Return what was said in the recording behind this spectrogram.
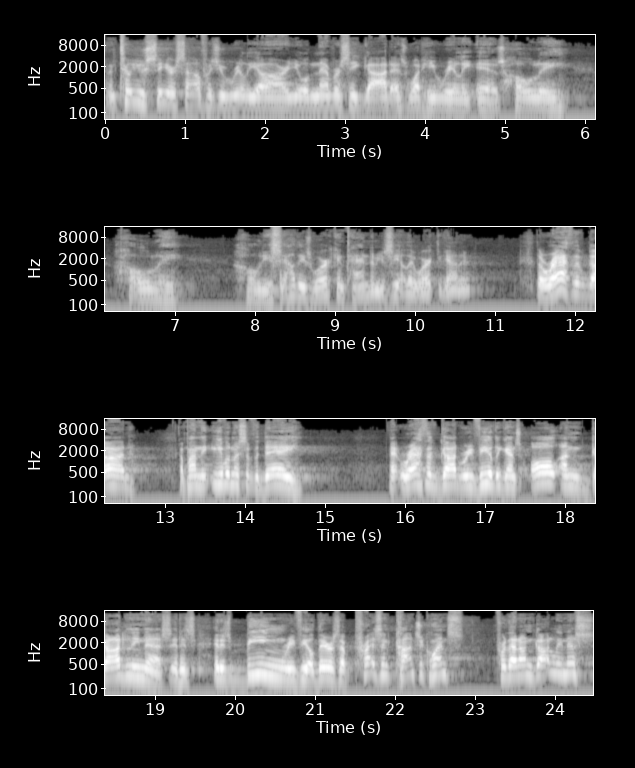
And until you see yourself as you really are, you will never see God as what He really is holy, holy, holy. You see how these work in tandem? You see how they work together? The wrath of God upon the evilness of the day, that wrath of God revealed against all ungodliness. It is, it is being revealed. There is a present consequence for that ungodliness,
